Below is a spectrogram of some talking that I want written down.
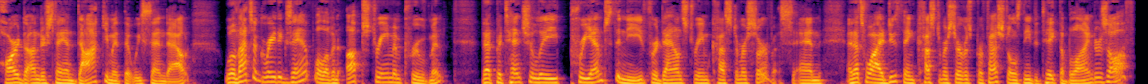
hard to understand document that we send out well, that's a great example of an upstream improvement that potentially preempts the need for downstream customer service. And, and that's why I do think customer service professionals need to take the blinders off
